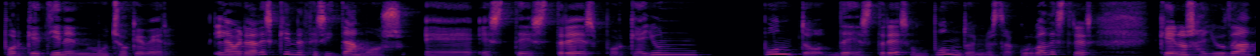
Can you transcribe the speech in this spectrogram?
Porque tienen mucho que ver. La verdad es que necesitamos eh, este estrés porque hay un punto de estrés, un punto en nuestra curva de estrés que nos ayuda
